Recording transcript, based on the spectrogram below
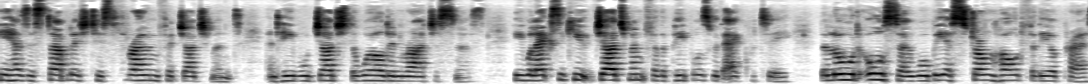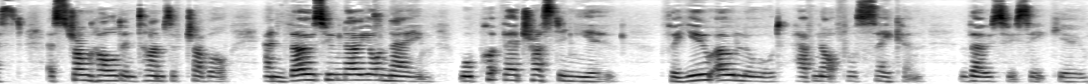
He has established his throne for judgment, and he will judge the world in righteousness. He will execute judgment for the peoples with equity. The Lord also will be a stronghold for the oppressed, a stronghold in times of trouble. And those who know your name will put their trust in you. For you, O Lord, have not forsaken those who seek you.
